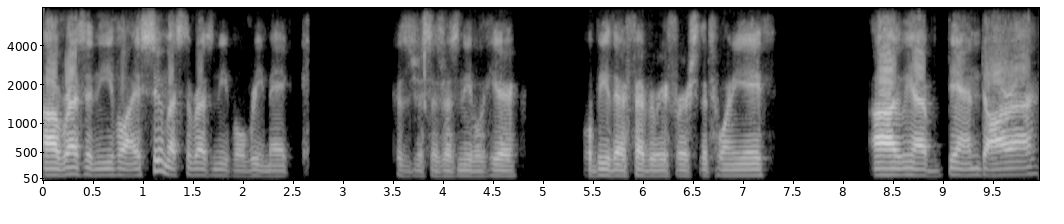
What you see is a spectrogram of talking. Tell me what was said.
Uh, Resident Evil, I assume that's the Resident Evil remake because it just says Resident Evil here. Will be there February 1st to the 28th. Uh, we have Dandara,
